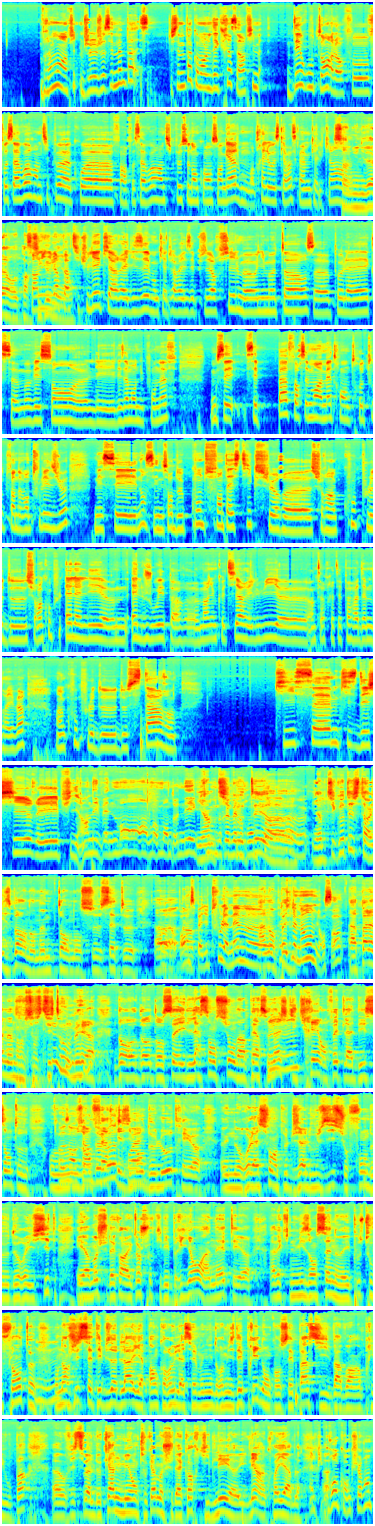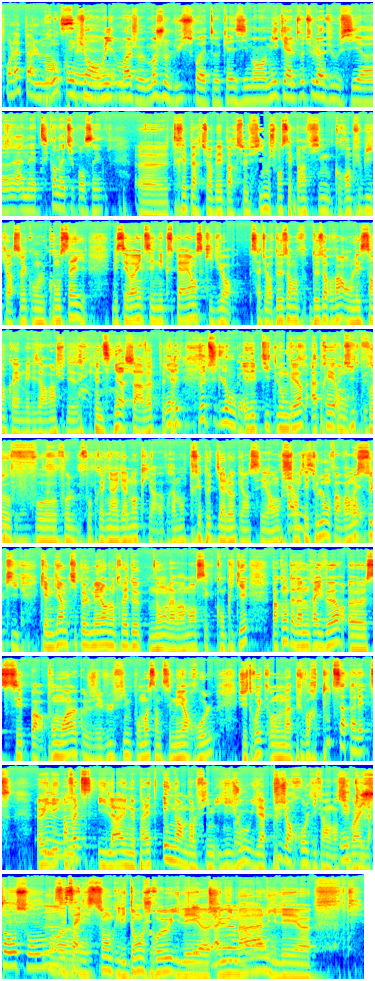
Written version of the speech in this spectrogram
vraiment un film. Je, je sais même pas, je sais même pas comment le décrire. C'est un film déroutant. Alors faut, faut savoir un petit peu à quoi, enfin faut savoir un petit peu ce dans quoi on s'engage. Bon après Léos Carax c'est quand même quelqu'un. C'est un euh, univers euh, c'est un particulier. univers hein. particulier qui a réalisé, bon, qui a déjà réalisé plusieurs films, euh, Holy Motors, euh, Polax, Mauvais Sang, euh, les, les Amants du Pont Neuf. Donc c'est c'est pas forcément à mettre entre toutes, enfin devant tous les yeux, mais c'est non, c'est une sorte de conte fantastique sur sur un couple de sur un couple. Elle, elle est elle jouée par Marion Cotillard et lui interprété par Adam Driver, un couple de, de stars qui s'aiment, qui se déchirent, et puis un événement à un moment donné un nous ne petit révélerons côté, pas. euh, il y a un petit côté Star is Born en même temps dans ce cette. euh, Oh, alors, euh, c'est pas du tout la même, euh, Ah non, pas pas du tout la même ambiance. Hein. Ah, pas la même ambiance du tout, mais dans, dans, dans l'ascension d'un personnage Mhm. qui crée en fait la descente aux, aux- Aux aux enfers de quasiment ouais. de l'autre et une relation un peu de jalousie sur fond de, de réussite. Et moi je suis d'accord avec toi, je trouve qu'il est brillant, Annette, et avec une mise en scène époustouflante. Mhm. On enregistre cet épisode là, il n'y a pas encore eu la cérémonie de remise des prix, donc on sait pas s'il va avoir un prix ou pas euh, au Festival de Cannes, mais en tout cas moi je suis d'accord qu'il est, euh, il est incroyable. Et puis gros concurrent pour la palme. Gros hein, concurrent, c'est- oui. Moi, je, moi, je lui souhaite quasiment. Michael, toi, tu l'as vu aussi, euh, Annette. Qu'en as-tu pensé? Euh, très perturbé par ce film. Je pense que c'est pas un film grand public. Alors c'est vrai qu'on le conseille, mais c'est vrai que c'est une expérience qui dure ça dure 2h, 2h20, on les sent quand même, les 2h20, je suis désolé de le dire, Charlotte, Il y a des petites longues. Il y a des petites longueurs. Après, on, petites, faut, faut, faut, faut prévenir également qu'il y a vraiment très peu de dialogue. Hein. C'est vraiment Ah chanté oui. tout le long. Enfin, vraiment, Oui. ceux qui, qui aiment bien un petit peu le mélange entre les deux, non, là vraiment, c'est compliqué. Par contre, Adam Driver, euh, c'est par- pour moi, que j'ai vu le film, pour moi, c'est un de ses meilleurs rôles. J'ai trouvé qu'on a pu voir toute sa palette. Euh, il est, en fait, il a une palette énorme dans le film. Il joue, il a plusieurs rôles différents dans ce Il est film. Voilà, il touchant, sombre. c'est ça, il est sombre, il est dangereux, il est, Il est euh, dur, animal, euh. il est. euh,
